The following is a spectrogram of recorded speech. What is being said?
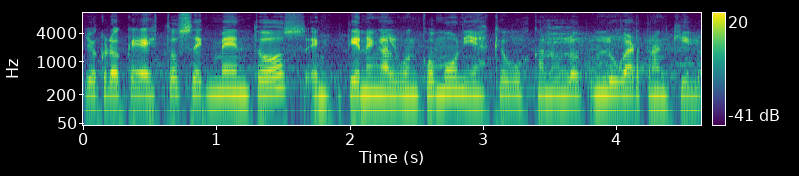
Yo creo que estos segmentos en- tienen algo en común y es que buscan un, un lugar tranquilo.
